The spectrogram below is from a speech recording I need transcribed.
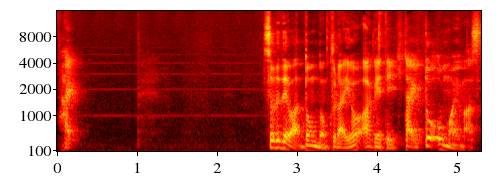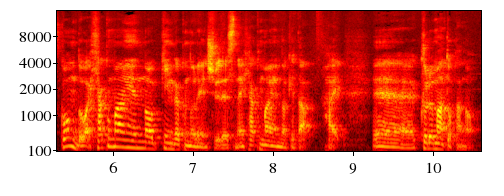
はい。それではどんどん位を上げていきたいと思います。今度は100万円の金額の練習ですね。100万円の桁。はい、えー、車とかの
